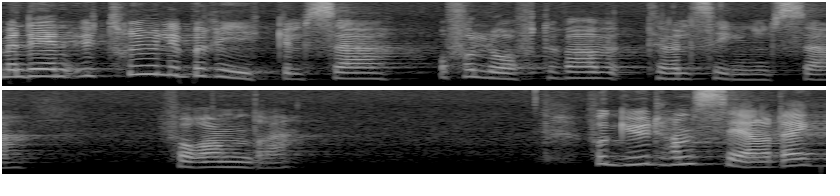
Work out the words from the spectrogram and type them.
Men det er en utrolig berikelse å få lov til å være til velsignelse for andre. For Gud, han ser deg,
